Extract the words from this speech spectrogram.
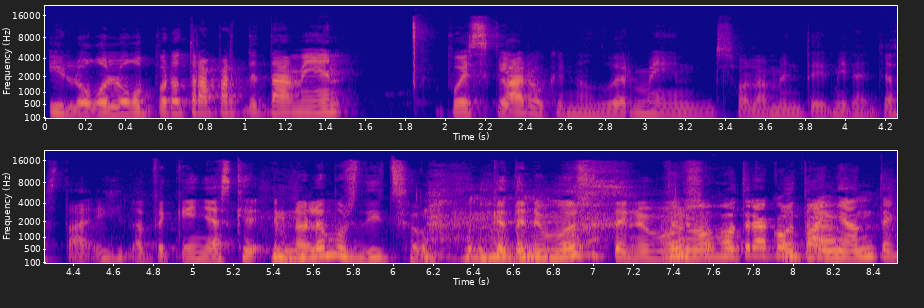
Y luego, luego, por otra parte también pues claro, que no duermen solamente, mira, ya está ahí la pequeña. Es que no le hemos dicho que tenemos, tenemos, otra acompañante,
